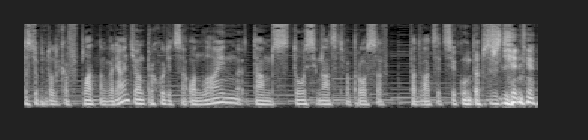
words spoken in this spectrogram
доступен только в платном варианте. Он проходится онлайн. Там 117 вопросов по 20 секунд обсуждения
